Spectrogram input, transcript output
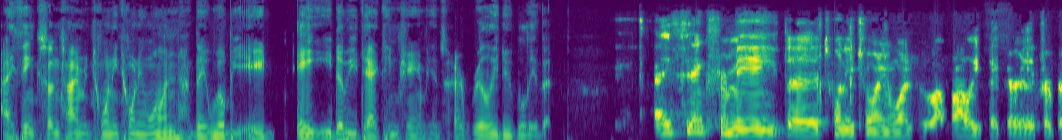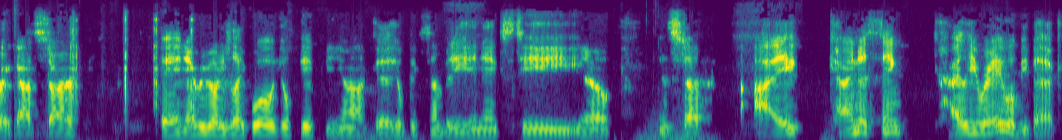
I think sometime in 2021 they will be a AEW Tag Team Champions. I really do believe it. I think for me, the 2021 who I'll probably pick early for breakout star, and everybody's like, "Well, you'll pick Bianca, you'll pick somebody in NXT, you know, and stuff." I kind of think Kylie Rae will be back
